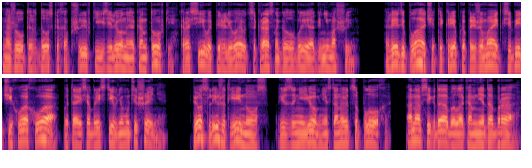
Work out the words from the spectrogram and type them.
на желтых досках обшивки и зеленые окантовки красиво переливаются красно-голубые огни машин. Леди плачет и крепко прижимает к себе чихуахуа, пытаясь обрести в нем утешение. Пес лижет ей нос. Из-за нее мне становится плохо. Она всегда была ко мне добра.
